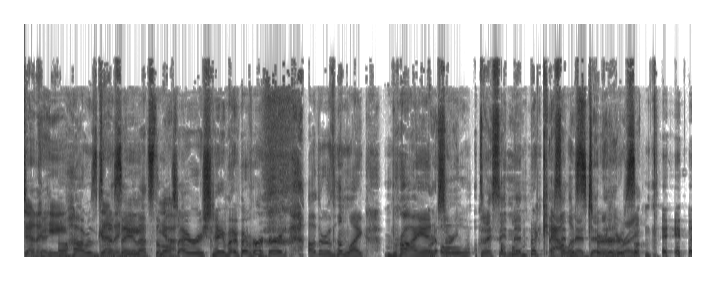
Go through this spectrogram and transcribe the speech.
Dennehy. Oh, I was gonna say that's the yeah. most Irish name I've ever heard, other than like Brian Or, sorry, O. did I say O. Ned? I said Ned Dennehy, or right? something.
